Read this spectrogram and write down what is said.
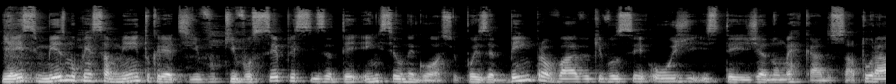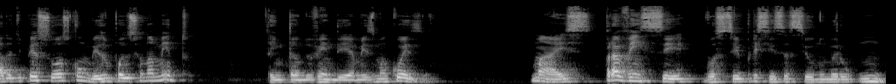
E é esse mesmo pensamento criativo que você precisa ter em seu negócio, pois é bem provável que você hoje esteja no mercado saturado de pessoas com o mesmo posicionamento, tentando vender a mesma coisa. Mas, para vencer, você precisa ser o número um.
